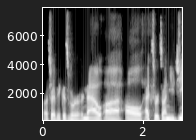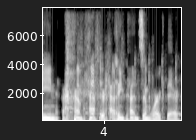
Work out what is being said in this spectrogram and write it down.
That's right, because we're now uh, all experts on Eugene um, after having done some work there.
